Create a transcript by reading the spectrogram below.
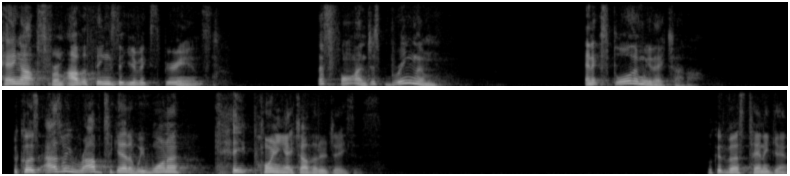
hang ups from other things that you've experienced, that's fine. Just bring them and explore them with each other. Because as we rub together, we want to keep pointing each other to Jesus. Look at verse 10 again.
